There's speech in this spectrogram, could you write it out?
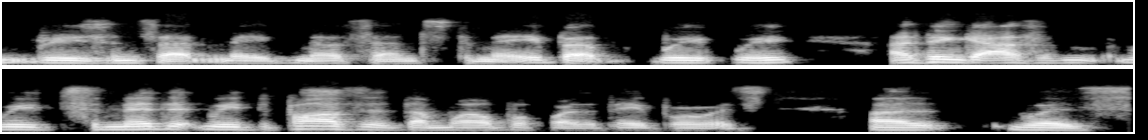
reasons that made no sense to me. But we we I think as we submitted we deposited them well before the paper was uh, was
